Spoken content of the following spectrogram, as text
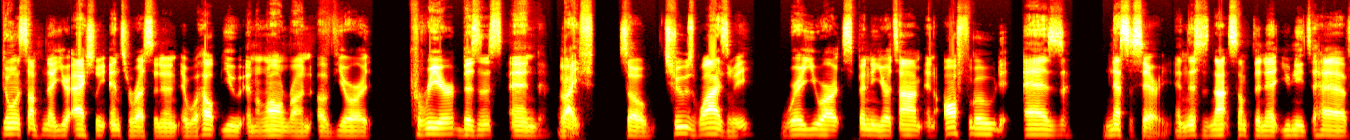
doing something that you're actually interested in. It will help you in the long run of your career, business, and life. So choose wisely where you are spending your time and offload as necessary. And this is not something that you need to have.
